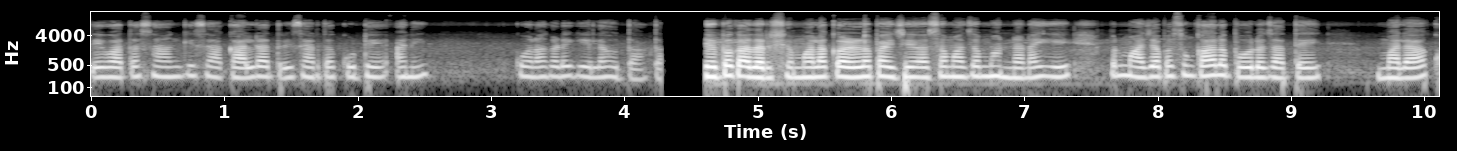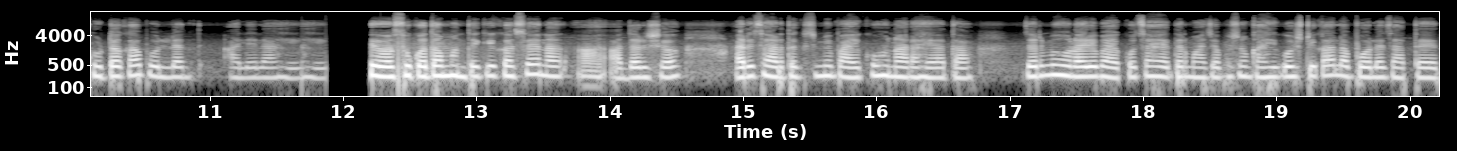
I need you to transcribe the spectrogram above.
तेव्हा आता सांग की सा काल रात्री सार्थक कुठे आणि कोणाकडे गेला होता? हे बघ आदर्श मला कळलं पाहिजे असं माझं म्हणणं नाही आहे पण माझ्यापासून का लपवलं जाते मला खोटं का बोलण्यात आलेलं आहे? तेव्हा सुखदा म्हणते की कसं आहे ना आदर्श? अरे सार्थकची मी बायको होणार आहे आता. जर मी होणारी बायकोच आहे तर माझ्यापासून काही गोष्टी का लपवल्या जात आहेत?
